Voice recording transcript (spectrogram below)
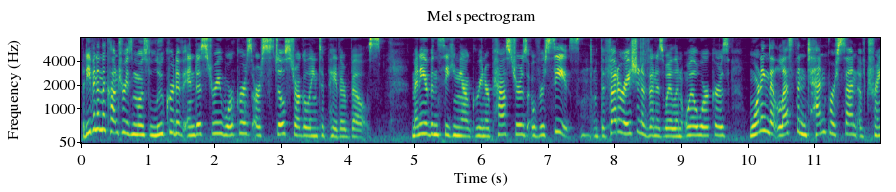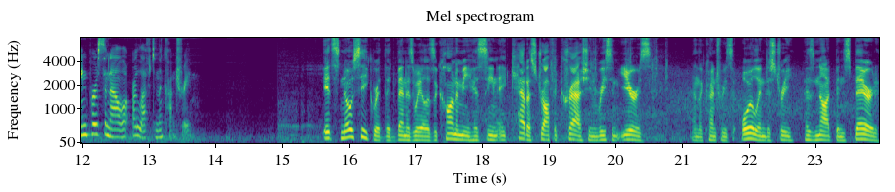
But even in the country's most lucrative industry, workers are still struggling to pay their bills. Many have been seeking out greener pastures overseas, with the Federation of Venezuelan Oil Workers warning that less than 10% of trained personnel are left in the country. It's no secret that Venezuela's economy has seen a catastrophic crash in recent years, and the country's oil industry has not been spared.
